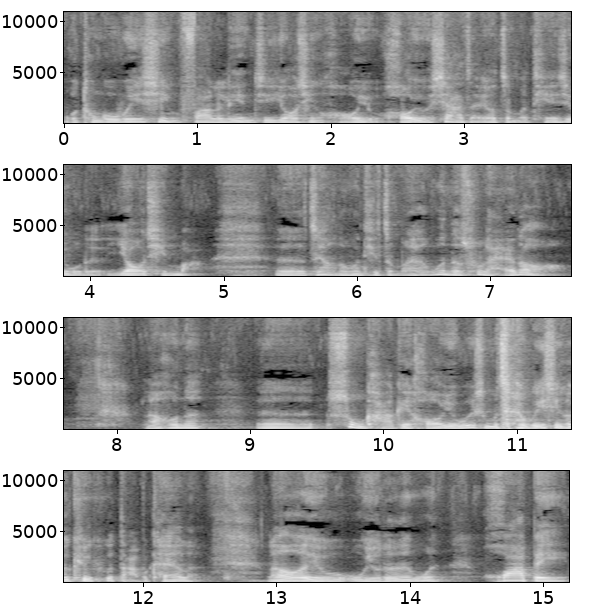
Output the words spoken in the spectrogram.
我通过微信发了链接邀请好友，好友下载要怎么填写我的邀请码？呃，这样的问题怎么问得出来的？然后呢，呃，送卡给好友为什么在微信和 QQ 打不开了？然后有有的人问花呗，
